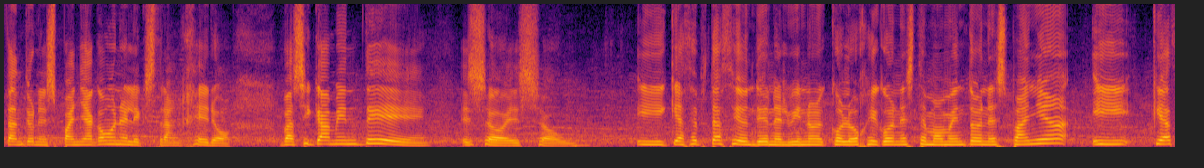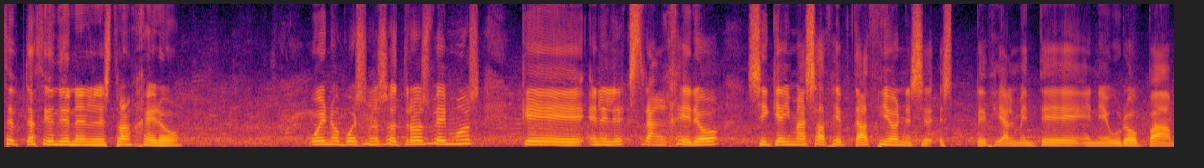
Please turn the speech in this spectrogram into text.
tanto en España como en el extranjero. Básicamente eso es show. ¿Y qué aceptación tiene el vino ecológico en este momento en España y qué aceptación tiene en el extranjero? Bueno, pues nosotros vemos que en el extranjero sí que hay más aceptaciones, especialmente en Europa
